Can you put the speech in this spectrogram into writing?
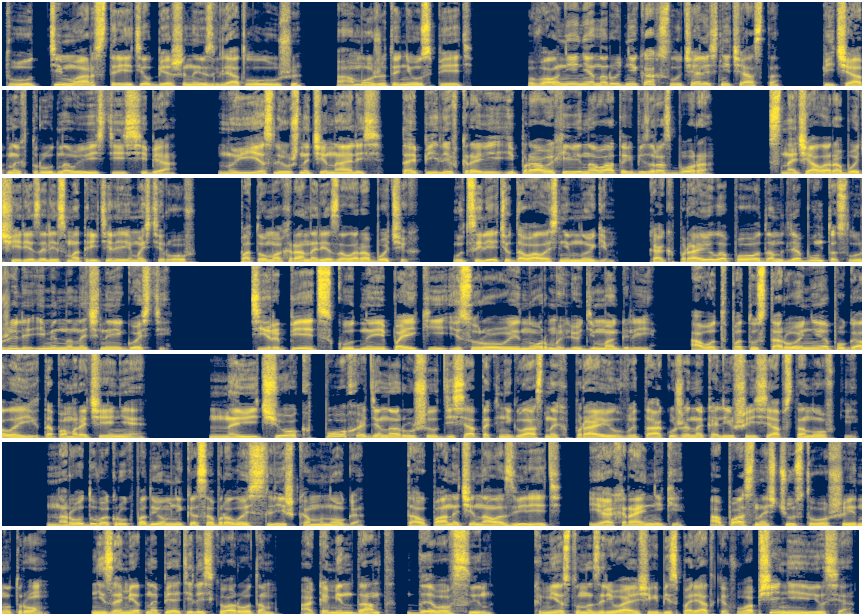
Тут Тимар встретил бешеный взгляд Лулуши, а может и не успеть. Волнения на рудниках случались нечасто, печатных трудно вывести из себя. Но если уж начинались, топили в крови и правых, и виноватых без разбора. Сначала рабочие резали смотрителей и мастеров, потом охрана резала рабочих. Уцелеть удавалось немногим. Как правило, поводом для бунта служили именно ночные гости. Терпеть скудные пайки и суровые нормы люди могли, а вот потустороннее пугало их до помрачения. Новичок походя нарушил десяток негласных правил в и так уже накалившейся обстановке. Народу вокруг подъемника собралось слишком много. Толпа начинала звереть, и охранники, опасность чувствовавшие нутром, незаметно пятились к воротам, а комендант, Девов сын, к месту назревающих беспорядков вообще не явился.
